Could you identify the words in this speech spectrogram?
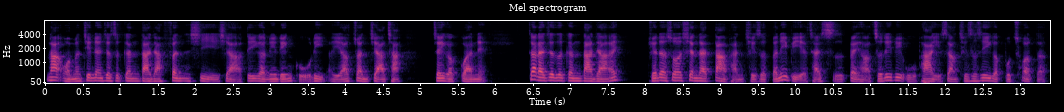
那我们今天就是跟大家分析一下，第一个你领股利也要赚价差这个观念，再来就是跟大家哎，觉得说现在大盘其实本利比也才十倍哈，殖利率五趴以上，其实是一个不错的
